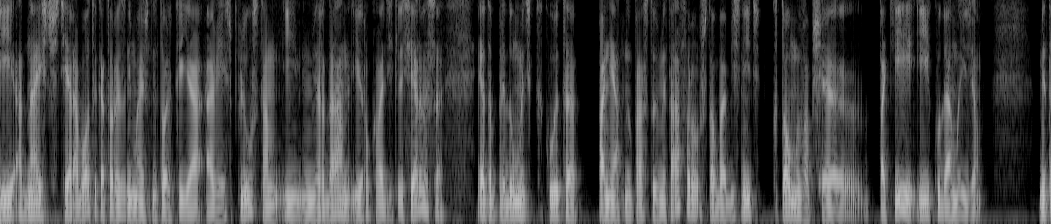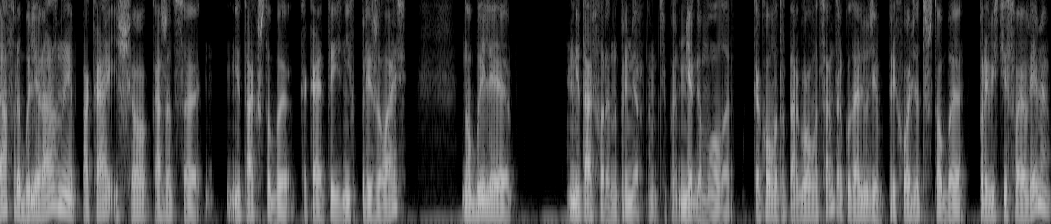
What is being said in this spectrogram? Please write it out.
И одна из частей работы, которой занимаюсь не только я, а весь плюс, там и Мирдан, и руководитель сервиса, это придумать какую-то понятную, простую метафору, чтобы объяснить, кто мы вообще такие и куда мы идем. Метафоры были разные, пока еще, кажется, не так, чтобы какая-то из них прижилась, но были метафоры, например, там, типа мегамола, какого-то торгового центра, куда люди приходят, чтобы провести свое время,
